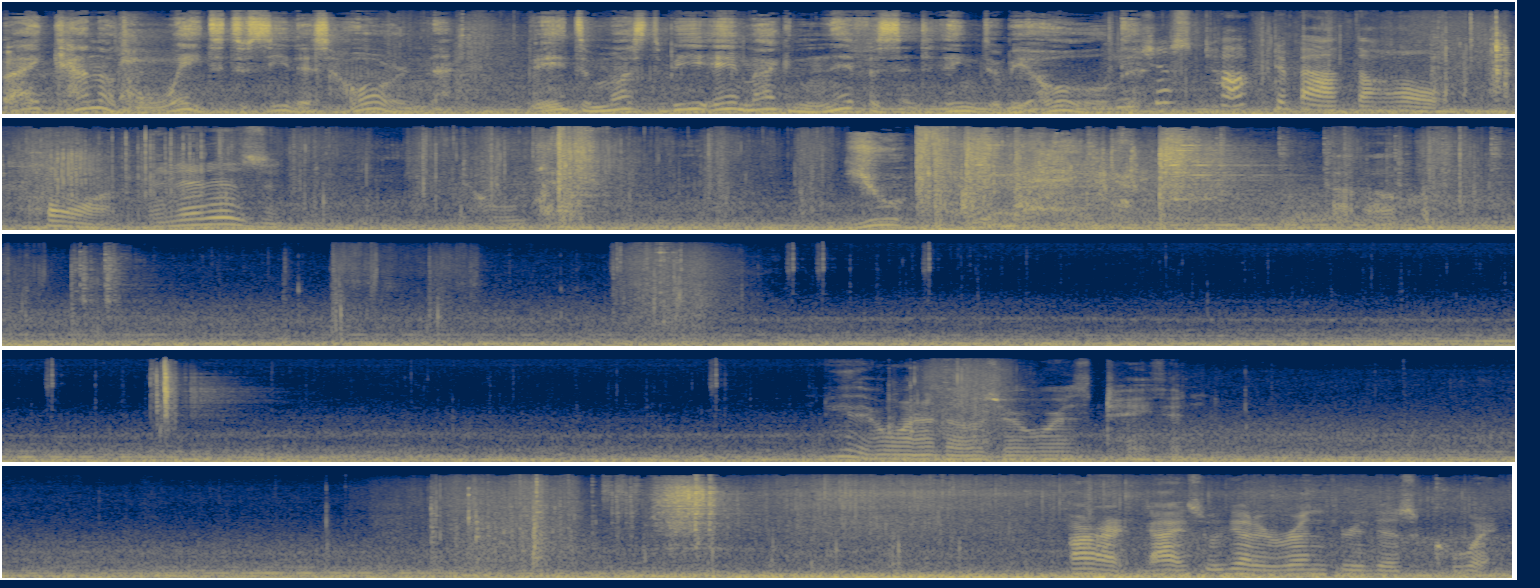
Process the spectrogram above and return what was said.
No. I cannot wait to see this horn. It must be a magnificent thing to behold. You just talked about the whole horn, and it isn't. You. You. Uh-oh. Neither one of those are worth taking. Alright, guys, we gotta run through this quick.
